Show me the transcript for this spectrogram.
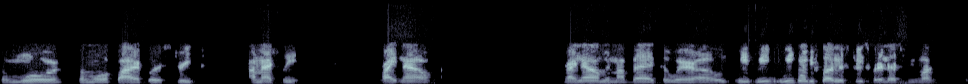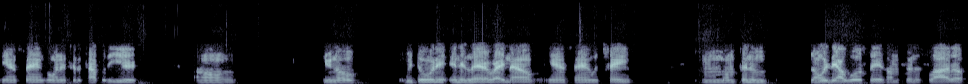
some more some more fire for the streets. I'm actually right now. Right now, I'm in my bag to where uh, we we we gonna be flooding the streets for the next few months. You know what I'm saying? Going into the top of the year. Um, you know, we're doing it in Atlanta right now. You know what I'm saying? With Chain. Mm, I'm finna. The only thing I will say is I'm finna slide up,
